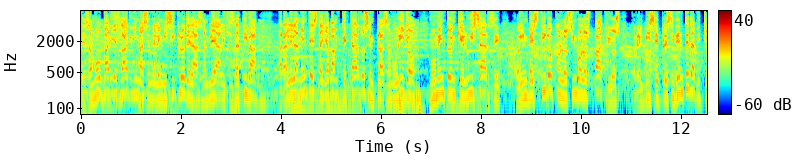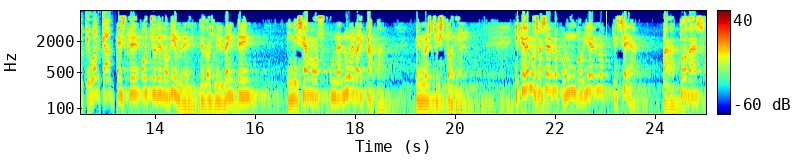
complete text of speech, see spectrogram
derramó varias lágrimas en el hemiciclo de la Asamblea Legislativa. Paralelamente estallaban petardos en Plaza Murillo, momento en que Luis Arce fue investido con los símbolos patrios por el vicepresidente David Choquehuanca. Este 8 de noviembre de 2020 iniciamos una nueva etapa en nuestra historia y queremos hacerlo con un gobierno que sea para todas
